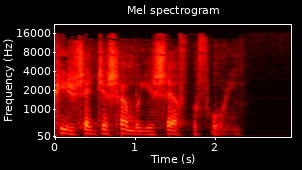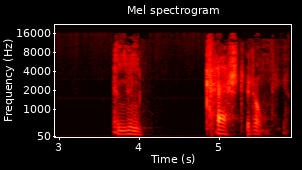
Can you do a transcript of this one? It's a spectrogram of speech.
Peter said, just humble yourself before him and then cast it on him.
